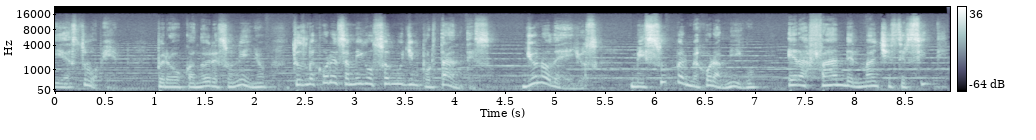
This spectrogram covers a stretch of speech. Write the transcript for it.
y estuvo bien. Pero cuando eres un niño, tus mejores amigos son muy importantes. Y uno de ellos, mi super mejor amigo, era fan del Manchester City.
